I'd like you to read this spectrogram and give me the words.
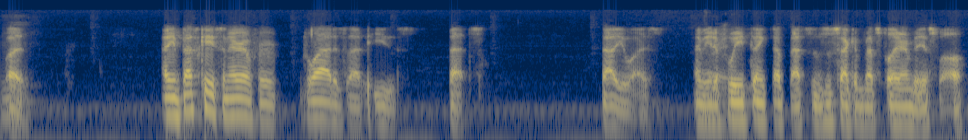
But I mean, best case scenario for Vlad is that he's Betts value wise. I mean, Right. if we think that Betts is the second best player in baseball,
